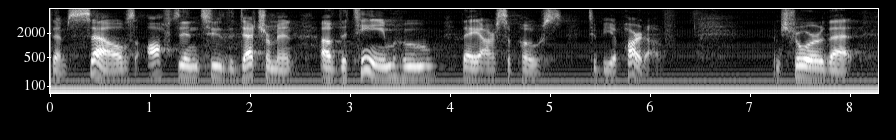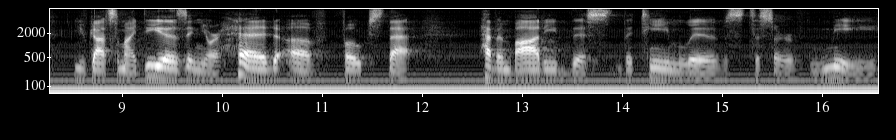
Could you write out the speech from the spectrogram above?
themselves, often to the detriment of the team who they are supposed to be a part of. I'm sure that you've got some ideas in your head of folks that have embodied this the team lives to serve me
